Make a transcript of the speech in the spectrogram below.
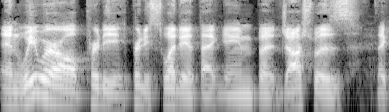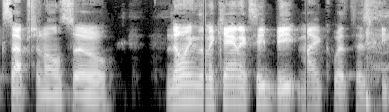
and we were all pretty pretty sweaty at that game, but Josh was exceptional. So knowing the mechanics, he beat Mike with his feet.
